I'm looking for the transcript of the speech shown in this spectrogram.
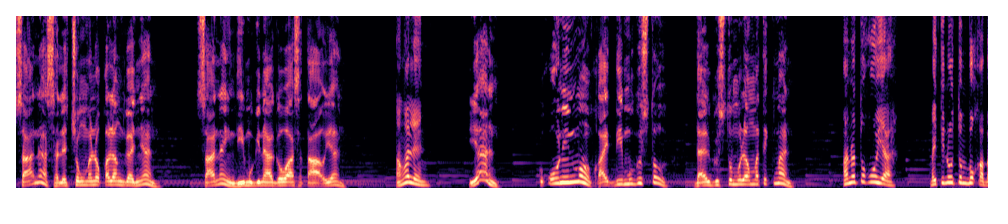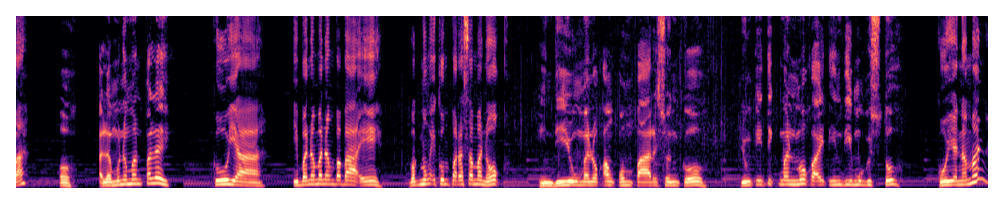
Sana sa lechong manok ka lang ganyan. Sana hindi mo ginagawa sa tao yan. Ang alin? Yan, kukunin mo kahit di mo gusto dahil gusto mo lang matikman. Ano to kuya? May tinutumbok ka ba? Oh, alam mo naman pala eh. Kuya, iba naman ang babae. Huwag mong ikumpara sa manok. Hindi yung manok ang comparison ko. Yung titikman mo kahit hindi mo gusto. Kuya naman,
